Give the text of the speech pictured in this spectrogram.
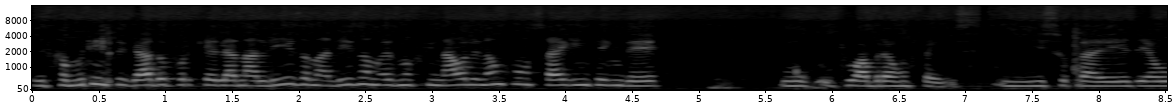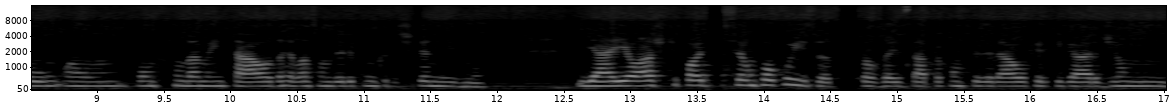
ele fica muito intrigado porque ele analisa, analisa, mas no final ele não consegue entender o, o que o Abraão fez. E isso para ele é um, é um ponto fundamental da relação dele com o cristianismo. E aí eu acho que pode ser um pouco isso. Talvez dá para considerar o Kierkegaard um,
